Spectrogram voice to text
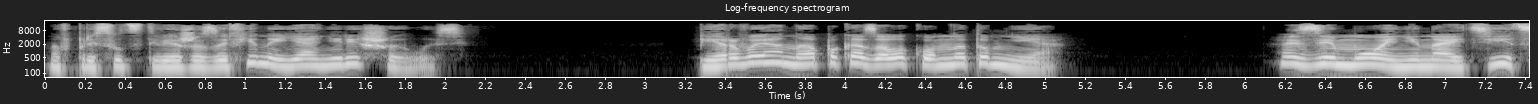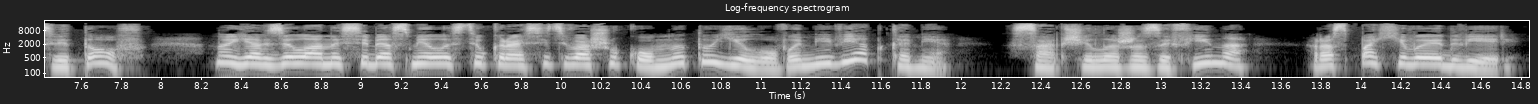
но в присутствии Жозефины я не решилась. Первой она показала комнату мне. «Зимой не найти цветов, но я взяла на себя смелость украсить вашу комнату еловыми ветками», сообщила Жозефина, распахивая дверь.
